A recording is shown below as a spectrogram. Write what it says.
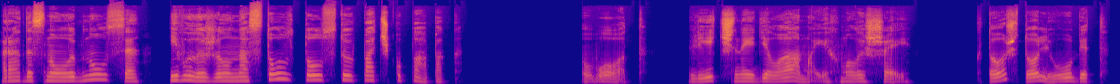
радостно улыбнулся и выложил на стол толстую пачку папок. Вот, личные дела моих малышей. Кто что любит,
